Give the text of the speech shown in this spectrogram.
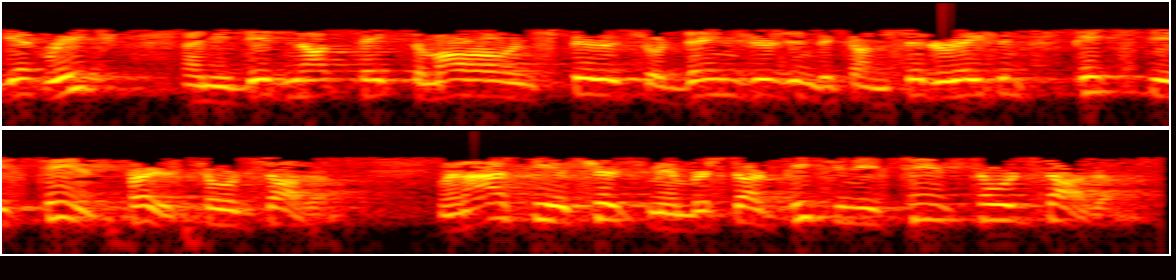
to get rich, and he did not take the moral and spiritual dangers into consideration, pitched his tent first toward Sodom. When I see a church member start pitching his tent toward Sodom,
